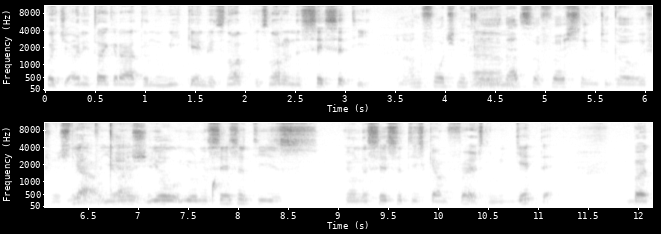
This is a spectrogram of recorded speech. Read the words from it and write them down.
but you only take it out on the weekend. It's not. It's not a necessity. And unfortunately, Um, that's the first thing to go if you're Yeah, for you know, cash. you your know. your necessities, your necessities come first, and we get that. But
